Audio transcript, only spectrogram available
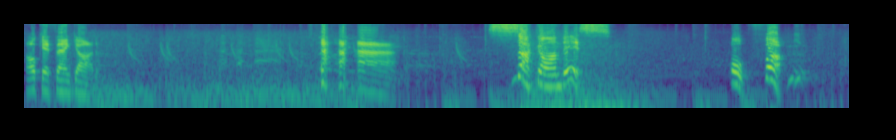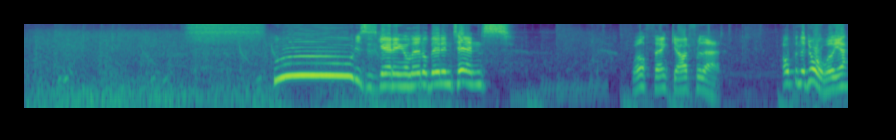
Okay, thank God. Suck on this. Oh, fuck. Ooh, this is getting a little bit intense. Well, thank God for that. Open the door, will ya?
